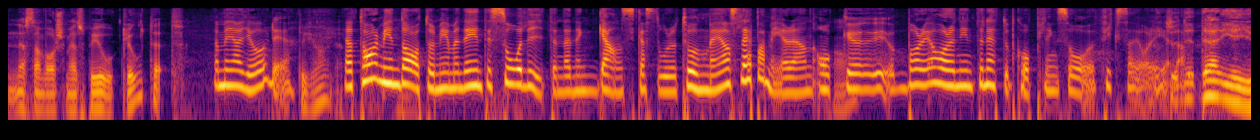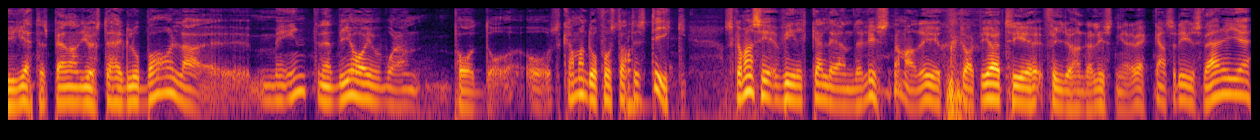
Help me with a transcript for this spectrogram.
nästan var som helst på jordklotet. Ja, men jag gör det. Du gör det. Jag tar min dator med, men det är inte så liten, den är ganska stor och tung, men jag släpar med den och eh, bara jag har en internetuppkoppling så fixar jag det Så hela. det där är ju jättespännande, just det här globala eh, med internet. Vi har ju våran podd då, och så kan man då få statistik. Så kan man se vilka länder lyssnar man. Det är ju klart, vi har 300-400 lyssningar i veckan, så det är ju Sverige,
